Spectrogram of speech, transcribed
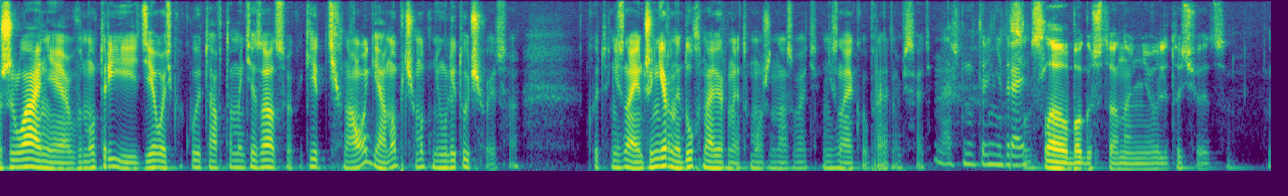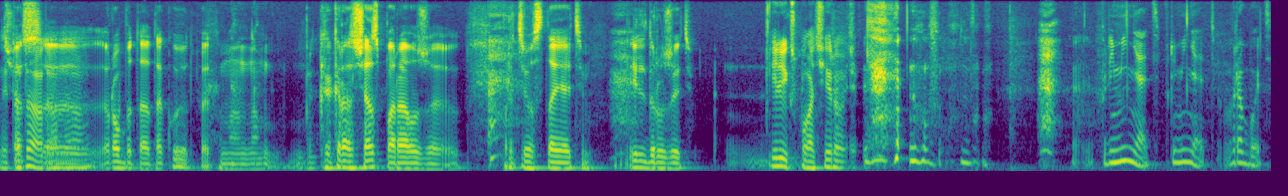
желание внутри делать какую-то автоматизацию, какие-то технологии, оно почему-то не улетучивается. Какой-то, не знаю, инженерный дух, наверное, это можно назвать. Не знаю, как его правильно писать. Наш внутренний драйв. Слава богу, что оно не улетучивается. Это Сейчас да, да, э, да. роботы атакуют, поэтому нам как раз сейчас пора уже противостоять им или дружить. Или эксплуатировать. Применять, применять в работе.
